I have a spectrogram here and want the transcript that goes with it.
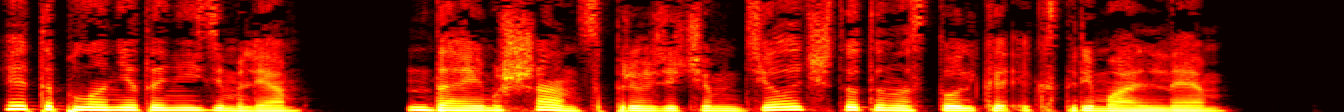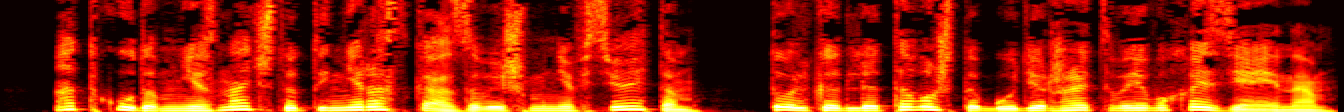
Эта планета не Земля. Дай им шанс, прежде чем делать что-то настолько экстремальное. Откуда мне знать, что ты не рассказываешь мне все это только для того, чтобы удержать своего хозяина?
